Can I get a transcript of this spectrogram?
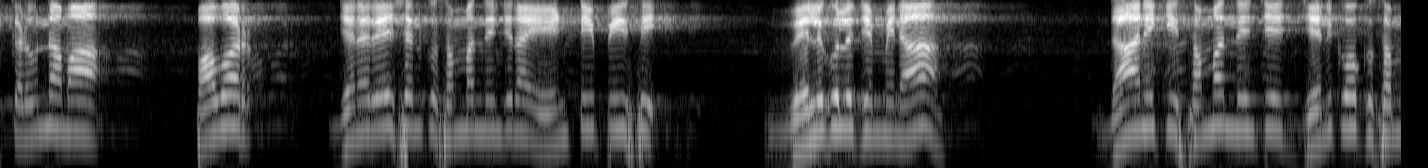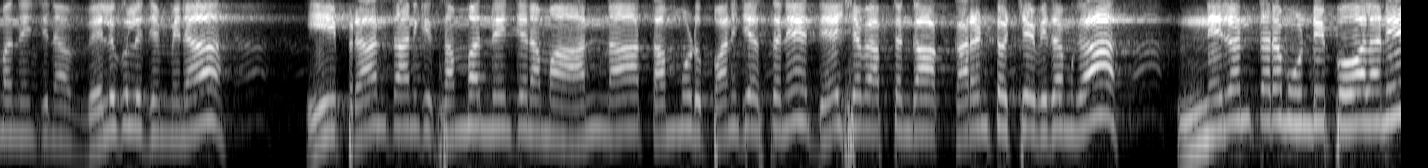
ఇక్కడ ఉన్న మా పవర్ జనరేషన్కు సంబంధించిన ఎన్టీపీసీ వెలుగులు జిమ్మిన దానికి సంబంధించి జెనికోకు సంబంధించిన వెలుగులు జిమ్మిన ఈ ప్రాంతానికి సంబంధించిన మా అన్న తమ్ముడు పనిచేస్తేనే దేశవ్యాప్తంగా కరెంట్ వచ్చే విధంగా నిరంతరం ఉండిపోవాలని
